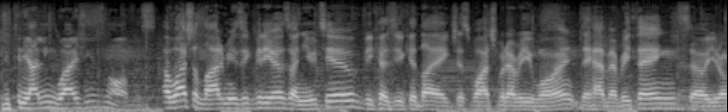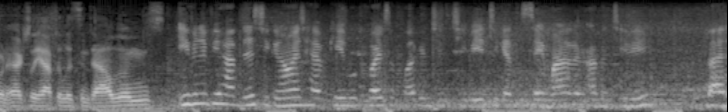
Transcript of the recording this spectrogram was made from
de criar linguagens novas. I watch a lot of music videos on YouTube because you could like just watch whatever you want. They have everything, so you don't actually have to listen to albums. Even if you have this, you can always have cable cords to plug into the TV to get the same monitor on the TV. But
